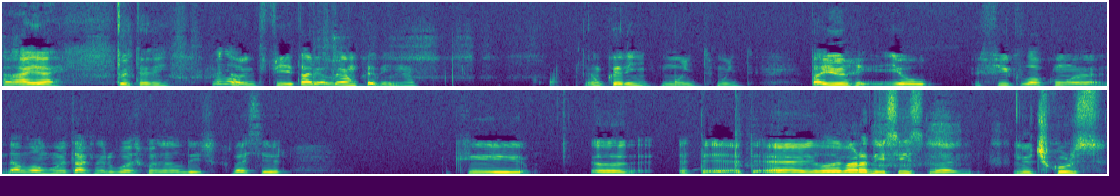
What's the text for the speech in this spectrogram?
Ai ai, coitadinho. Mas não, devia estar ele é um bocadinho, né? É um bocadinho, muito, muito. Pá, eu, eu fico logo com a. dá logo um ataque nervoso quando ele diz que vai ser. que. Uh, até, até, ele agora disse isso no, no discurso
